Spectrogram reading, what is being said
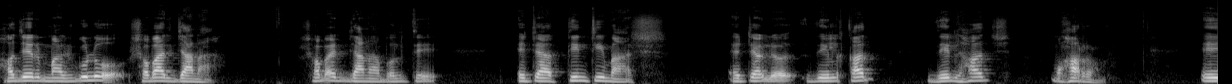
হজের মাসগুলো সবার জানা। সবার জানা বলতে এটা তিনটি মাস। এটা হলো দিলকাদ দিলহজ মহরম এই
